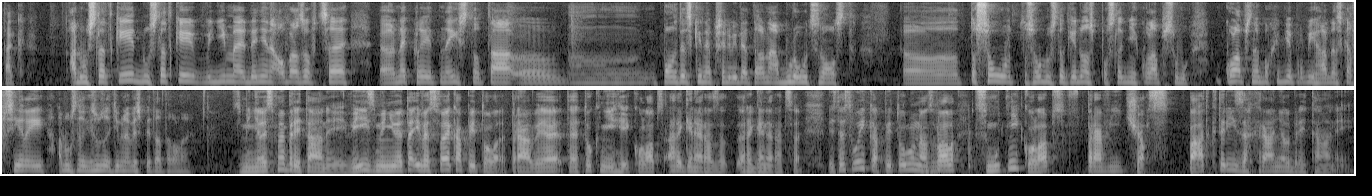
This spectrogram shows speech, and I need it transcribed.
Tak a důsledky? Důsledky vidíme denně na obrazovce, uh, neklid, nejistota, uh, politicky nepředvídatelná budoucnost. Uh, to, jsou, to jsou důsledky jednoho z posledních kolapsů. Kolaps nepochybně probíhá dneska v Sýrii a důsledky jsou zatím nevyspytatelné. Zmínili jsme Británii. Vy ji zmiňujete i ve své kapitole právě této knihy Kolaps a regenerace. Vy jste svoji kapitolu nazval Smutný kolaps v pravý čas. Pád, který zachránil Británii.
